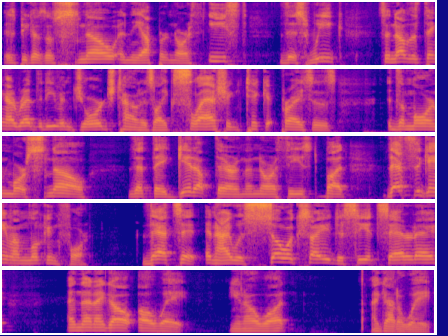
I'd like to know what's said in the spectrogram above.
is because of snow in the upper northeast this week. It's another thing I read that even Georgetown is like slashing ticket prices the more and more snow that they get up there in the northeast. But that's the game I'm looking for. That's it. And I was so excited to see it Saturday. And then I go, oh, wait, you know what? I got to wait.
